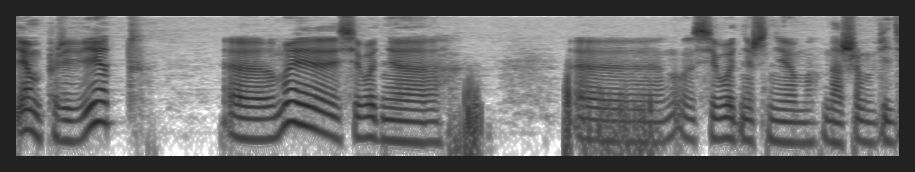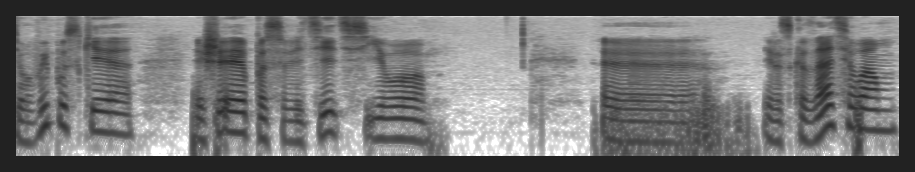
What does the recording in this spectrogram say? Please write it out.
Всем привет! Э, Мы сегодня, э, ну, в сегодняшнем нашем видеовыпуске решили посвятить его э, и рассказать вам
